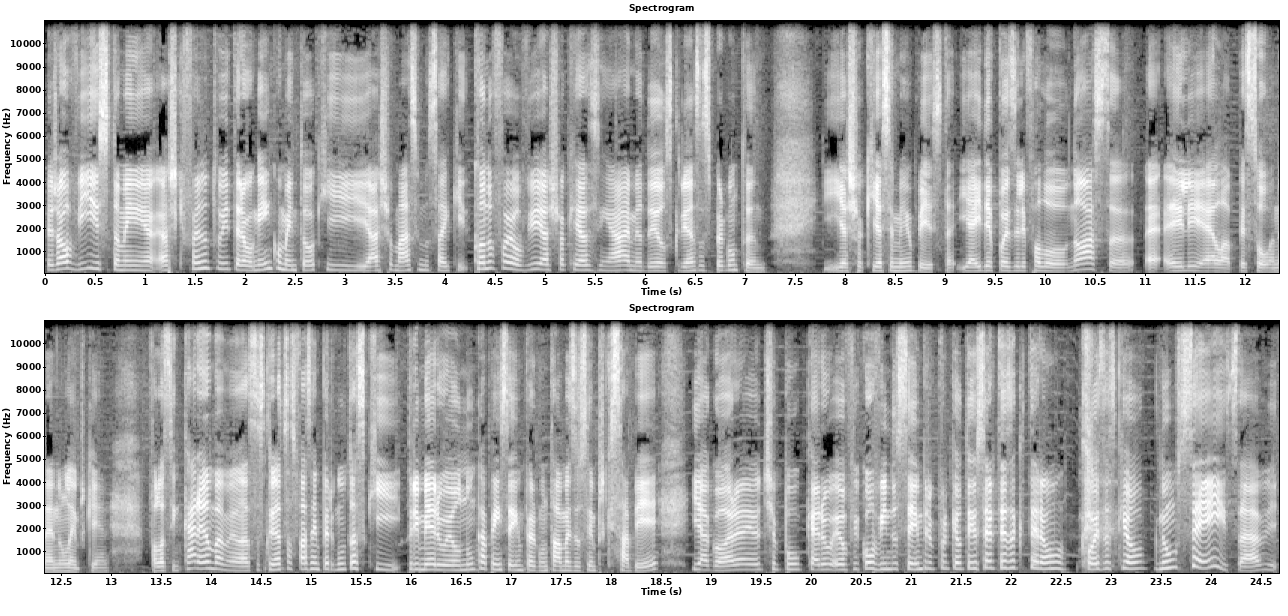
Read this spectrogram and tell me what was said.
Eu já ouvi isso também, acho que foi no Twitter. Alguém comentou que acha o máximo o Psykids. Quando foi ouvir, achou que assim, ai meu Deus, crianças perguntando. E achou que ia ser meio besta. E aí depois ele falou, nossa, é, ele, ela, pessoa, né? Não lembro quem era. Falou assim: caramba, meu, essas crianças fazem perguntas que, primeiro, eu nunca pensei em perguntar, mas eu sempre quis saber. E agora eu, tipo, quero. Eu fico ouvindo sempre porque eu tenho certeza que terão coisas que eu não sei, sabe?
